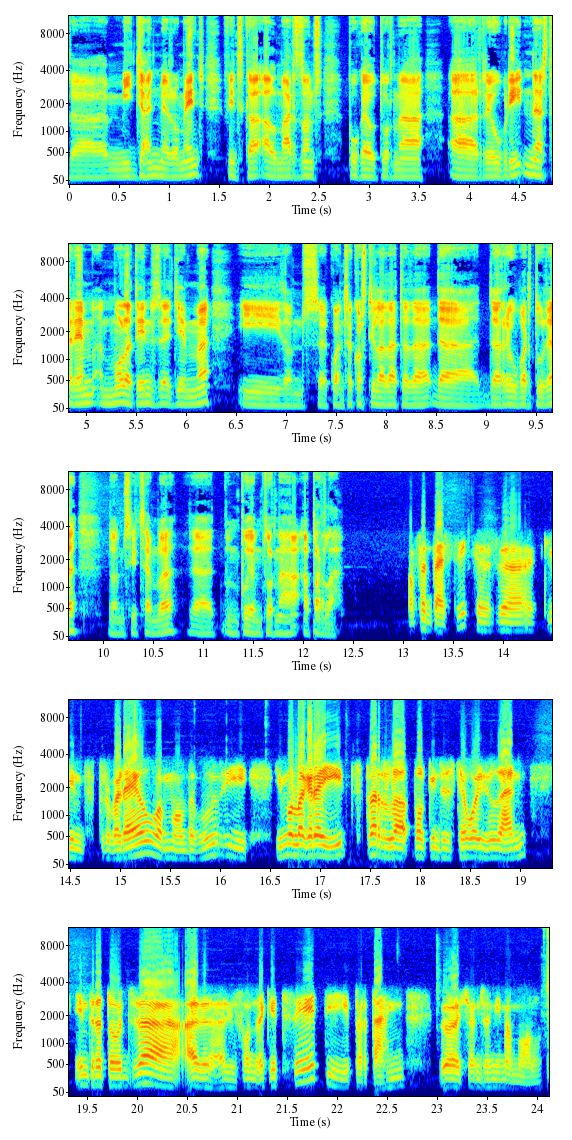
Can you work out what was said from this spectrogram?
de mig any més o menys fins que al març doncs, pugueu tornar a reobrir. N'estarem molt atents, Gemma, i doncs, quan s'acosti la data de, de, de reobertura, doncs, si et sembla, eh, podem tornar a parlar. Oh, fantàstic, és, eh, aquí ens trobareu amb molt de gust i, i molt agraïts per la, pel que ens esteu ajudant entre tots a, a, a difondre aquest fet i per tant això ens anima molt.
